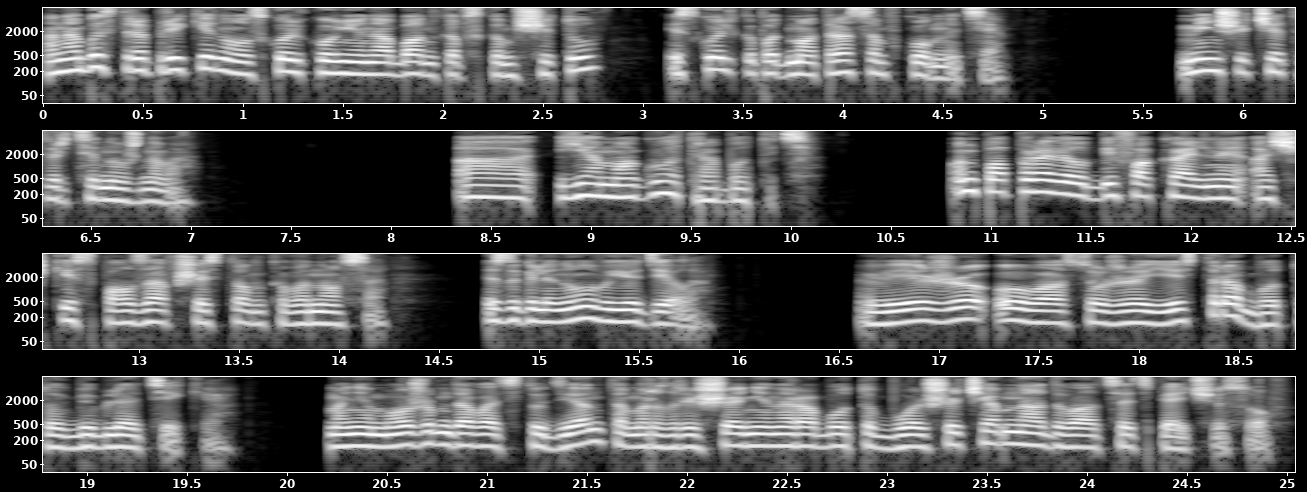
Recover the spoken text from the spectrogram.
Она быстро прикинула, сколько у нее на банковском счету и сколько под матрасом в комнате. Меньше четверти нужного. «А я могу отработать?» Он поправил бифокальные очки, сползавшие с тонкого носа, и заглянул в ее дело. «Вижу, у вас уже есть работа в библиотеке. Мы не можем давать студентам разрешение на работу больше, чем на 25 часов.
